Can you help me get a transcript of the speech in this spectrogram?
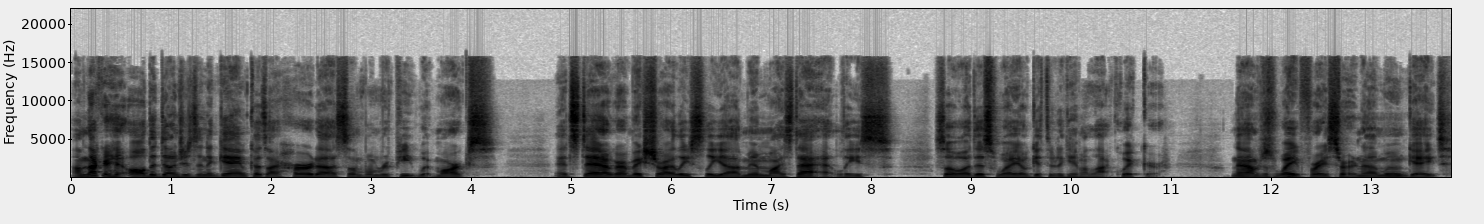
I'm not going to hit all the dungeons in the game because I heard uh, some of them repeat with marks. Instead, I'm going to make sure I at least uh, minimize that at least. So uh, this way I'll get through the game a lot quicker. Now I'm just waiting for a certain uh, moon gate.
